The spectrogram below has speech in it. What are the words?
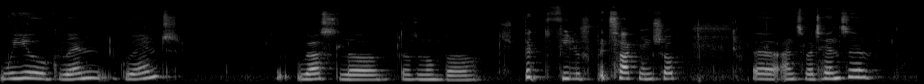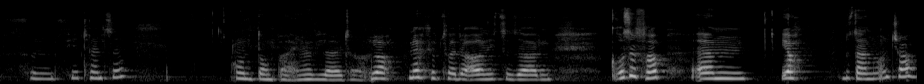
Rio Grand, Grand Rustler, da sind noch ein paar Spitz, viele Spitzhacken im Shop. Äh, ein, zwei Tänze, fünf, vier Tänze und noch ein paar Händleiter. Ja, mehr gibt's heute auch nicht zu sagen. Großer Shop. Ähm, ja, bis dann und ciao.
